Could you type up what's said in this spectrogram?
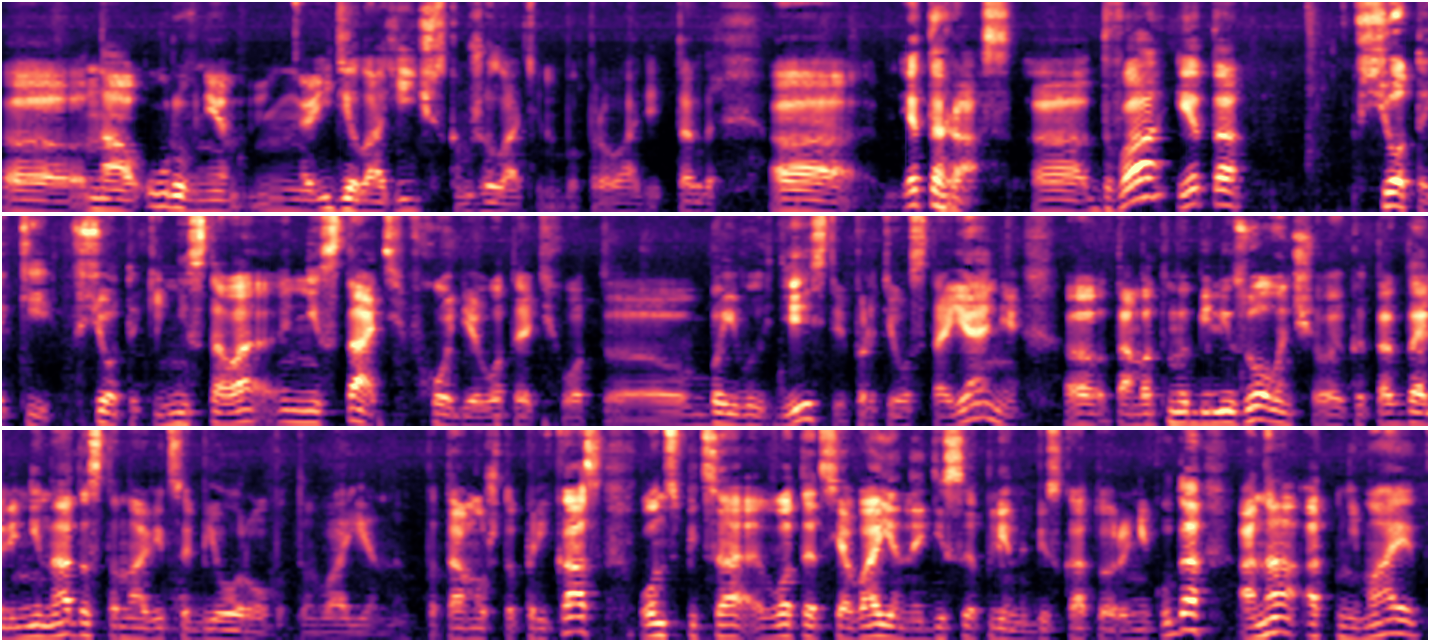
э, на уровне идеологическом желательно бы проводить. Тогда э, это раз. Э, два это все-таки, все-таки не, става, не стать в ходе вот этих вот э, боевых действий, противостояний, э, там отмобилизован человек и так далее, не надо становиться биороботом военным, потому что приказ, он специально, вот эта вся военная дисциплина, без которой никуда, она отнимает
